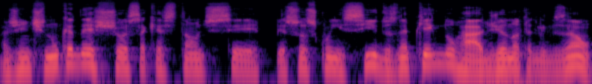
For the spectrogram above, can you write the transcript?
A gente nunca deixou essa questão de ser pessoas conhecidas, né? Porque no rádio e na televisão,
